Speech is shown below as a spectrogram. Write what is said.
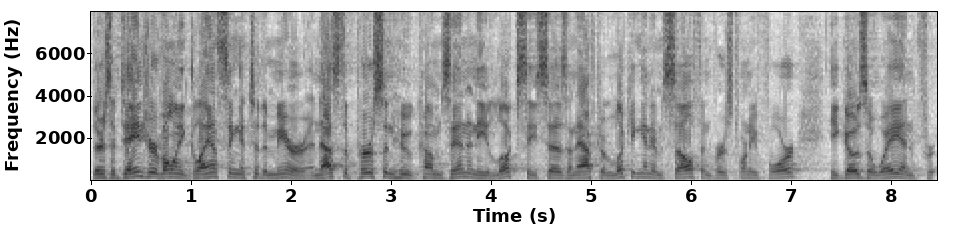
There's a danger of only glancing into the mirror, and that's the person who comes in and he looks, he says, and after looking at himself in verse 24, he goes away and for,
